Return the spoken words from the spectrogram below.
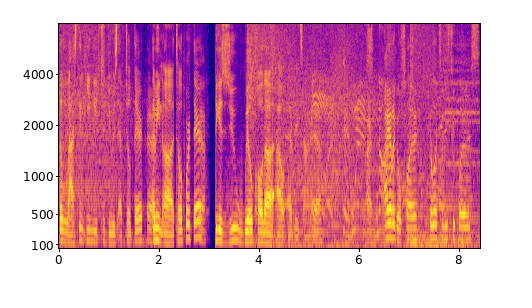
the last thing he needs to do is F tilt there. I mean, uh, teleport there because Zoo will call that out every time. Yeah. Alright, I gotta go play. Good luck to these two players.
